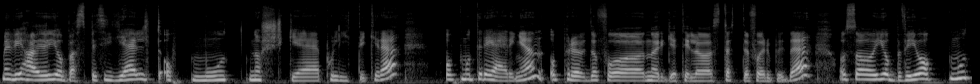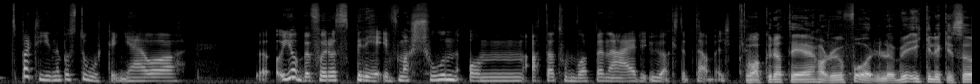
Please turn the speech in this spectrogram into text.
Men vi har jo jobba spesielt opp mot norske politikere opp mot regjeringen og prøvd å få Norge til å støtte forbudet. Og så jobber vi jo opp mot partiene på Stortinget og jobbe for å spre informasjon om at atomvåpen er uakseptabelt. Og akkurat det har dere jo foreløpig ikke lykkes så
